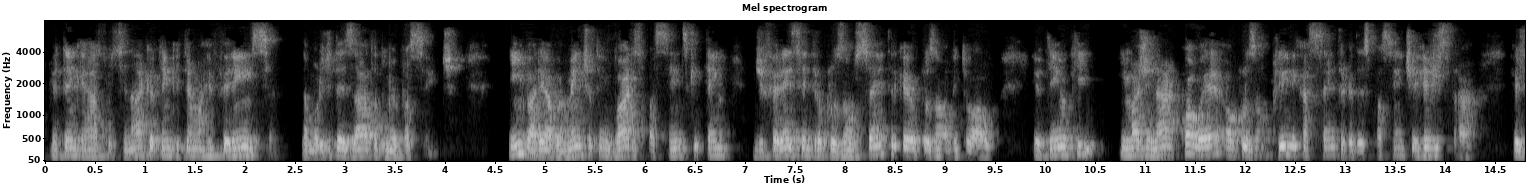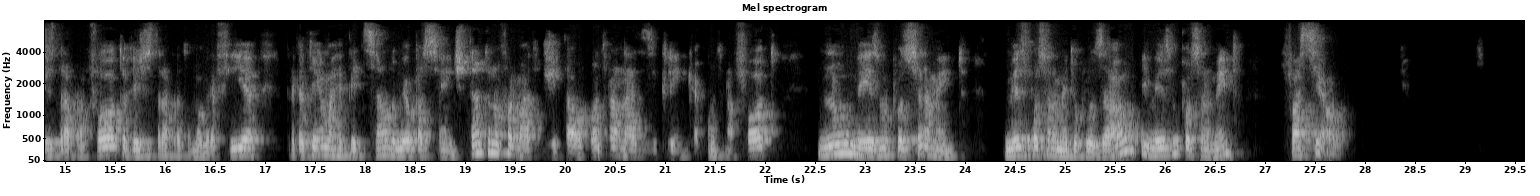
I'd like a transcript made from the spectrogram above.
eu tenho que raciocinar que eu tenho que ter uma referência da mordida exata do meu paciente. Invariavelmente, eu tenho vários pacientes que têm diferença entre oclusão cêntrica e oclusão habitual. Eu tenho que imaginar qual é a oclusão clínica cêntrica desse paciente e registrar registrar para foto, registrar para tomografia, para que eu tenha uma repetição do meu paciente, tanto no formato digital, quanto na análise clínica, quanto na foto, no mesmo posicionamento. Mesmo posicionamento oclusal e mesmo posicionamento facial.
